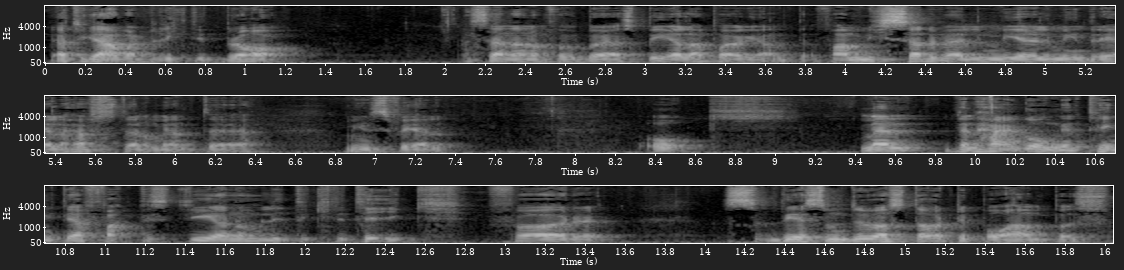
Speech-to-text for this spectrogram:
jag tycker han har varit riktigt bra. Sen när han får börja spela på Öganten. För han missade väl mer eller mindre hela hösten om jag inte minns fel. Och men den här gången tänkte jag faktiskt ge honom lite kritik för det som du har stört dig på Hampus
